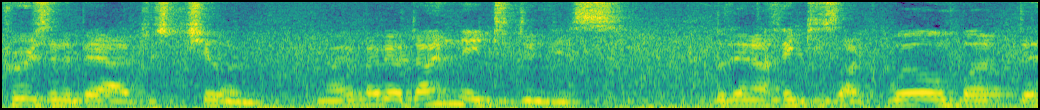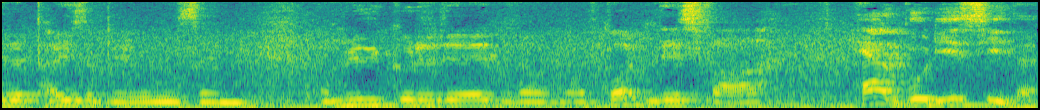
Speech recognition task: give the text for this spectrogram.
cruising about, just chilling. You know, maybe I don't need to do this. But then I think he's like, well, but then it pays the bills, and I'm really good at it. And I've gotten this far. How good is he though?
